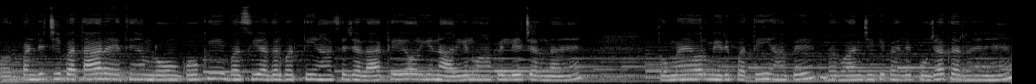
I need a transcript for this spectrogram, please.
और पंडित जी बता रहे थे हम लोगों को कि बस ये अगरबत्ती यहाँ से जला के और ये नारियल वहाँ पे ले चलना है। तो मैं और मेरे पति यहाँ पे भगवान जी की पहले पूजा कर रहे हैं।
